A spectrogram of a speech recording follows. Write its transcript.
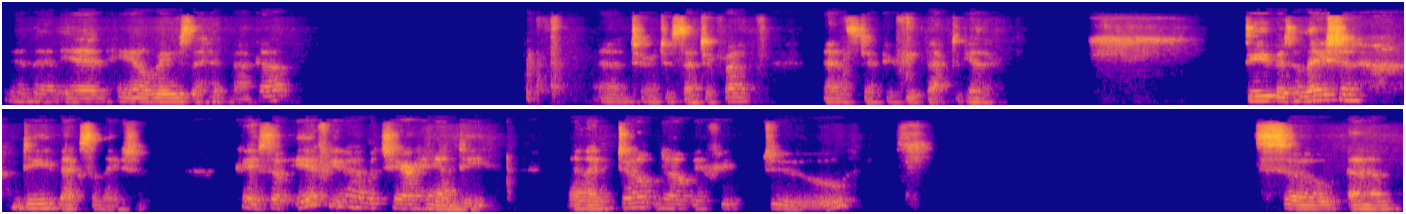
And then inhale, raise the head back up. And turn to center front and step your feet back together. Deep inhalation, deep exhalation. Okay, so if you have a chair handy, and I don't know if you do, so um,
